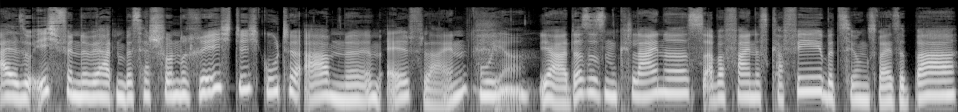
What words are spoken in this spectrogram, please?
Also ich finde, wir hatten bisher schon richtig gute Abende im Elflein. Oh ja. Ja, das ist ein kleines, aber feines Café bzw. Bar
